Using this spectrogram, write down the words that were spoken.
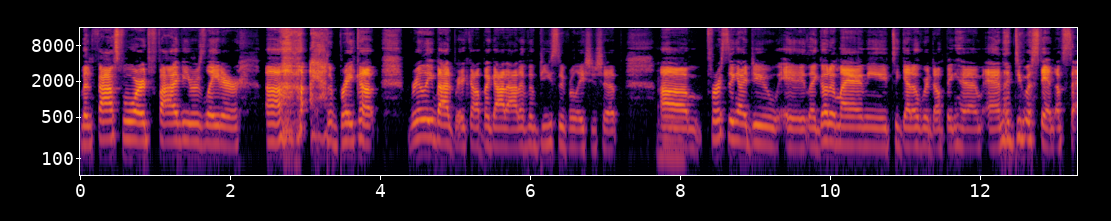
Then fast forward five years later, uh, I had a breakup, really bad breakup. I got out of abusive relationship. Mhm. Um, first thing I do is I go to Miami to get over dumping him, and I do a stand up set.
